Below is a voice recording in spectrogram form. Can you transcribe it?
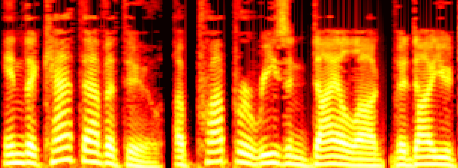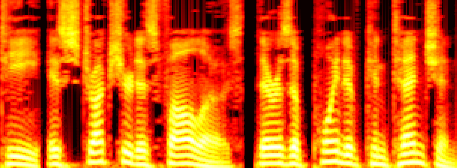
In the Kathavatthu, a proper reasoned dialogue is structured as follows, there is a point of contention,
